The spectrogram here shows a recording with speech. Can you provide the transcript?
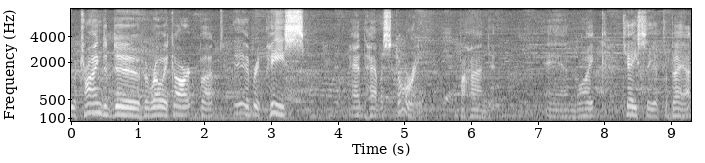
were trying to do heroic art, but every piece had to have a story behind it. And like Casey at the bat,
